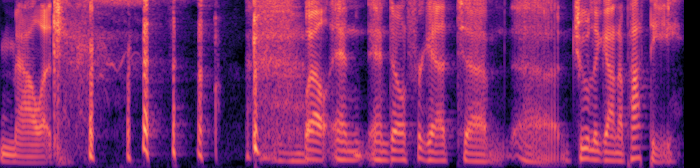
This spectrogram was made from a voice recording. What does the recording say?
mallet. Well, and and don't forget um, uh, Julie Ganapati,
